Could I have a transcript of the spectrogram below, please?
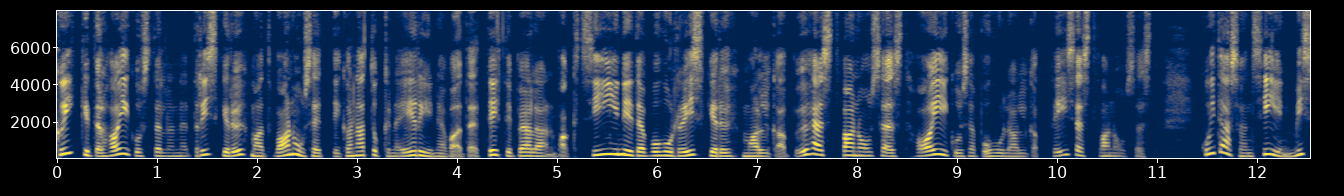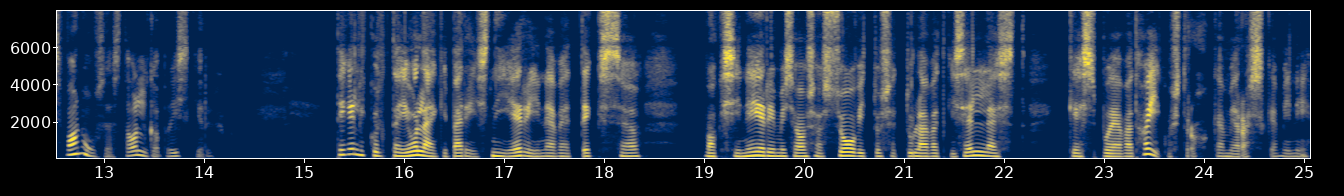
kõikidel haigustel on need riskirühmad vanuseti ka natukene erinevad, et tihtipeale on vaktsiinide puhul riskirühm algab ühest vanusest, haiguse puhul algab teisest vanusest. kuidas on siin, mis vanusest algab riskirühm? tegelikult ei olegi päris nii erinev, et eks äh, vaktsineerimise osas soovitused tulevadki sellest, kes põevad haigust rohkem ja raskemini.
